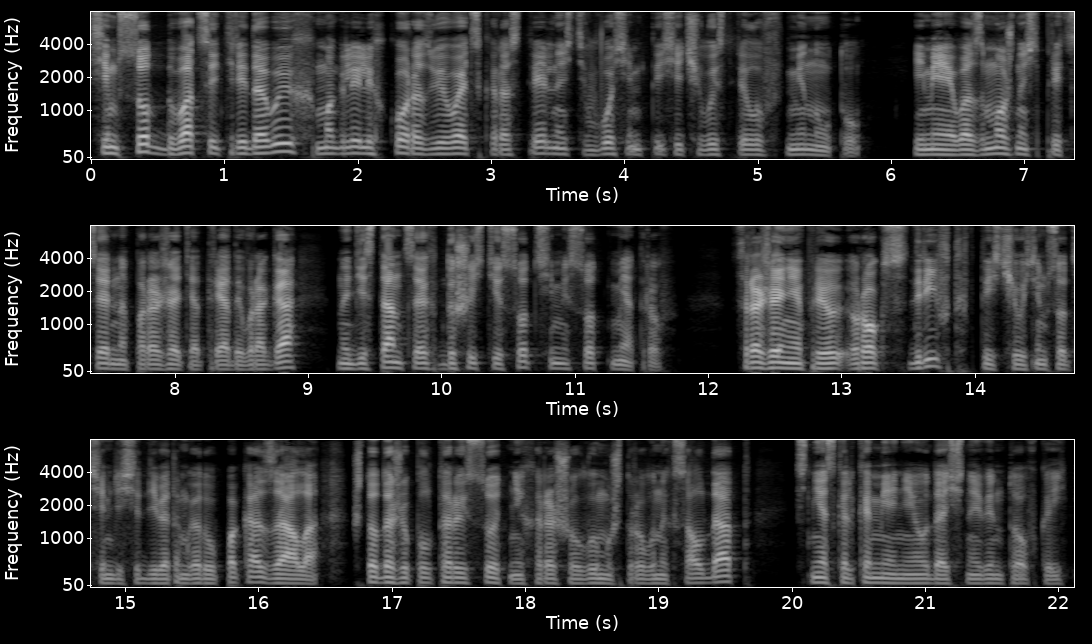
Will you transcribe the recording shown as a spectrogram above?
720 рядовых могли легко развивать скорострельность в 8000 выстрелов в минуту, имея возможность прицельно поражать отряды врага на дистанциях до 600-700 метров. Сражение при Роркс-Дрифт в 1879 году показало, что даже полторы сотни хорошо вымуштрованных солдат с несколько менее удачной винтовкой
